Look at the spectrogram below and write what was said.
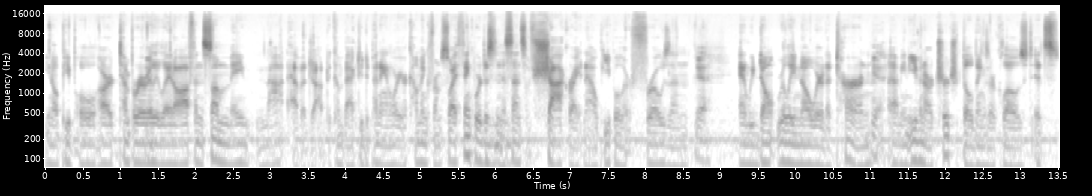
you know, people are temporarily laid off, and some may not have a job to come back to, depending on where you're coming from. So I think we're just in a Mhm. sense of shock right now. People are frozen, Yeah. and we don't really know where to turn. Yeah. I mean, even our church buildings are closed. It's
